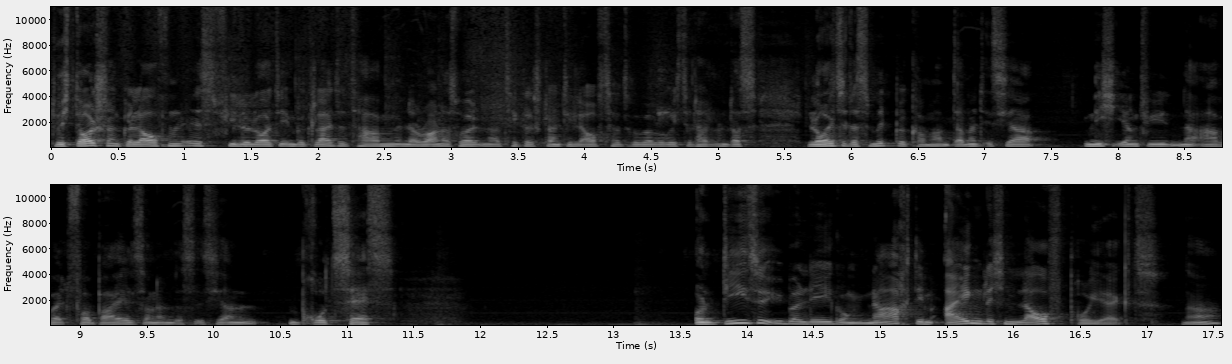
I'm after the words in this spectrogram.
durch Deutschland gelaufen ist, viele Leute ihn begleitet haben, in der Runners World ein Artikel stand, die Laufzeit darüber berichtet hat und dass Leute das mitbekommen haben. Damit ist ja nicht irgendwie eine Arbeit vorbei, sondern das ist ja ein, Prozess. Und diese Überlegung nach dem eigentlichen Laufprojekt ne,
